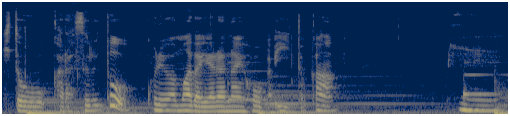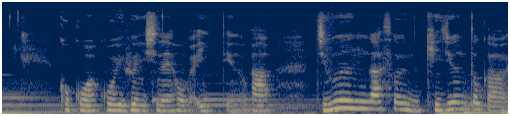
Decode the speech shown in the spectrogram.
人からするとこれはまだやらない方がいいとかうんここはこういうふうにしない方がいいっていうのが自分がそういうの基準とか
